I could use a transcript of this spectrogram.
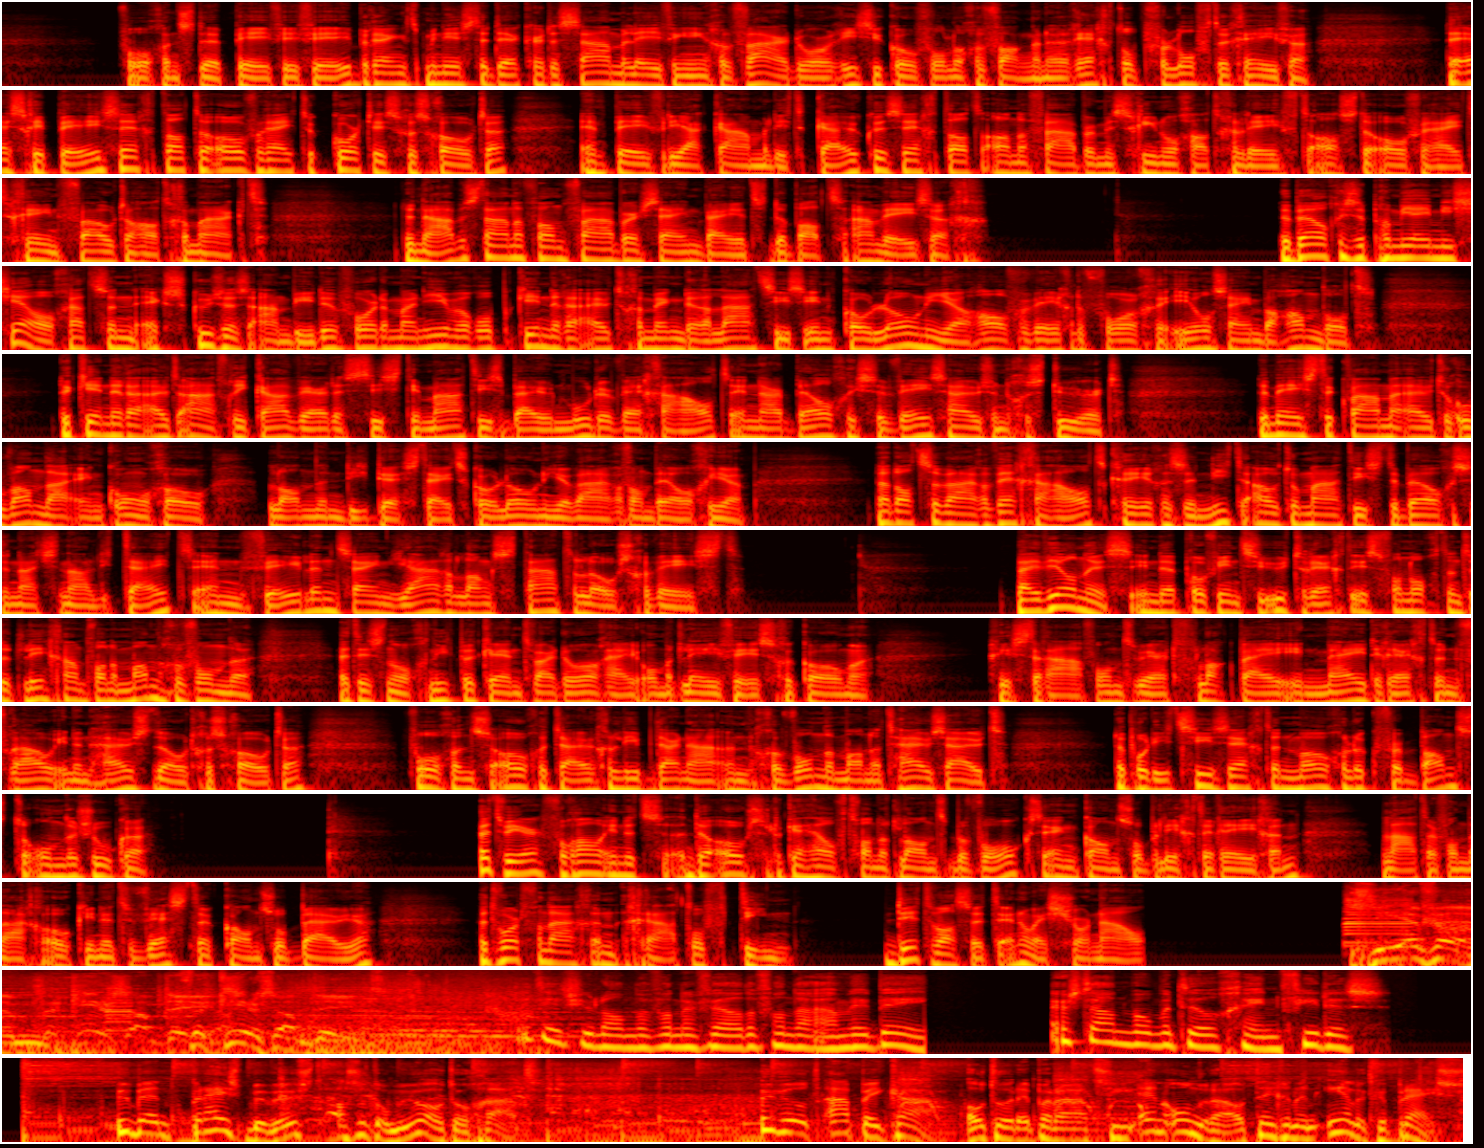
Volgens de PVV brengt minister Dekker de samenleving in gevaar... door risicovolle gevangenen recht op verlof te geven. De SGP zegt dat de overheid tekort is geschoten... en PvdA-kamerlid Kuiken zegt dat Anne Faber misschien nog had geleefd... als de overheid geen fouten had gemaakt. De nabestaanden van Faber zijn bij het debat aanwezig. De Belgische premier Michel gaat zijn excuses aanbieden... voor de manier waarop kinderen uit gemengde relaties in koloniën... halverwege de vorige eeuw zijn behandeld. De kinderen uit Afrika werden systematisch bij hun moeder weggehaald... en naar Belgische weeshuizen gestuurd. De meeste kwamen uit Rwanda en Congo... landen die destijds koloniën waren van België. Nadat ze waren weggehaald kregen ze niet automatisch de Belgische nationaliteit... en velen zijn jarenlang stateloos geweest. Bij Wilnis in de provincie Utrecht is vanochtend het lichaam van een man gevonden. Het is nog niet bekend waardoor hij om het leven is gekomen. Gisteravond werd vlakbij in Meidrecht een vrouw in een huis doodgeschoten. Volgens ooggetuigen liep daarna een gewonde man het huis uit. De politie zegt een mogelijk verband te onderzoeken. Het weer, vooral in het, de oostelijke helft van het land bewolkt... en kans op lichte regen. Later vandaag ook in het westen kans op buien. Het wordt vandaag een graad of 10. Dit was het NOS Journaal. ZFM, verkeersupdate. verkeersupdate. Dit is Jolande van der Velde van de ANWB. Er staan momenteel geen files. U bent prijsbewust als het om uw auto gaat. U wilt APK, autoreparatie en onderhoud tegen een eerlijke prijs.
